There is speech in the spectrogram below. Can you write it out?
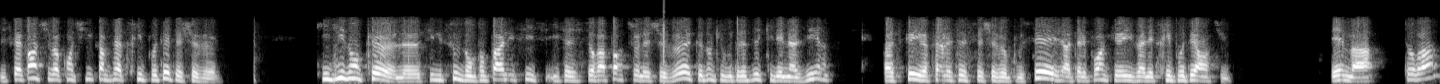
Jusqu'à quand tu vas continuer comme ça à tripoter tes cheveux? Qui dit donc que le silsoul dont on parle ici, il se rapporte sur les cheveux et que donc il voudrait dire qu'il est nazir parce qu'il va faire laisser ses cheveux pousser à tel point qu'il va les tripoter ensuite. Emma, Torah,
